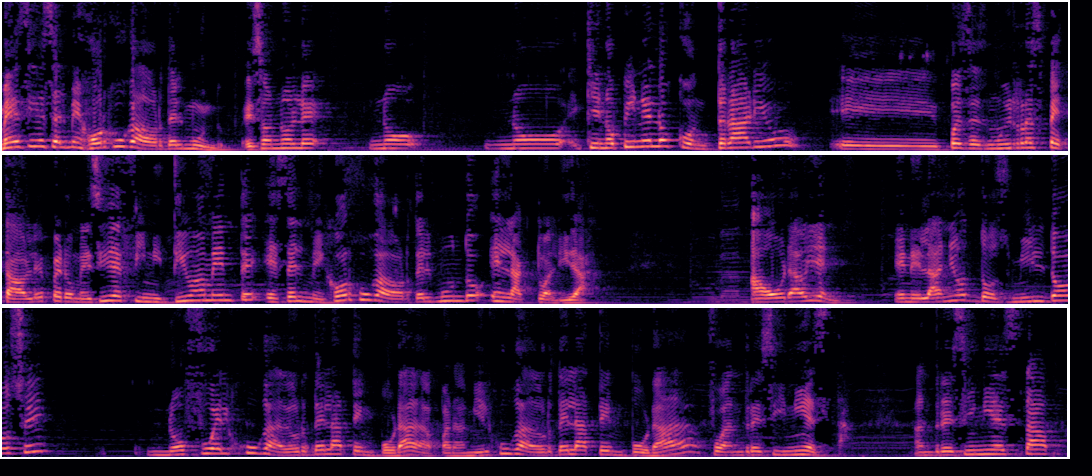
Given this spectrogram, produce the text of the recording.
Messi es el mejor jugador del mundo. Eso no le. No, no, quien opine lo contrario, eh, pues es muy respetable, pero Messi definitivamente es el mejor jugador del mundo en la actualidad. Ahora bien, en el año 2012 no fue el jugador de la temporada. Para mí el jugador de la temporada fue Andrés Iniesta. Andrés Iniesta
